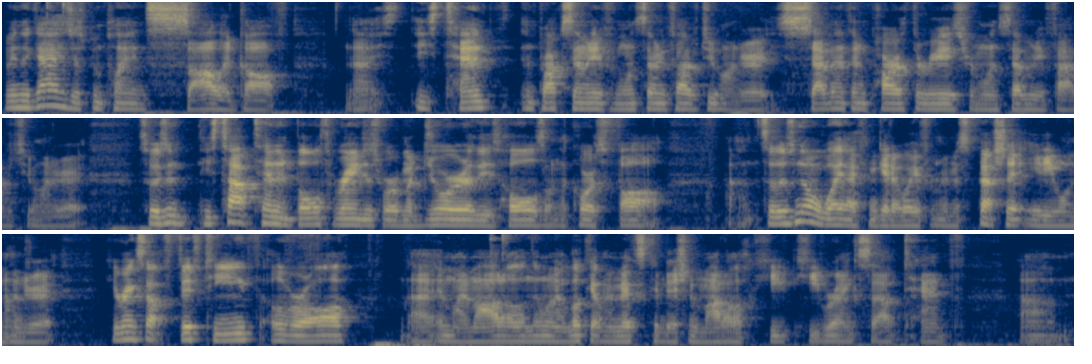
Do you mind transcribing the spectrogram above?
I mean, the guy has just been playing solid golf. Now, he's, he's 10th in proximity from 175 to 200. He's 7th in par threes from 175 to 200. So he's, in, he's top 10 in both ranges where a majority of these holes on the course fall. Um, so there's no way I can get away from him, especially at 8100. He ranks out 15th overall uh, in my model, and then when I look at my mixed condition model, he, he ranks out 10th um,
